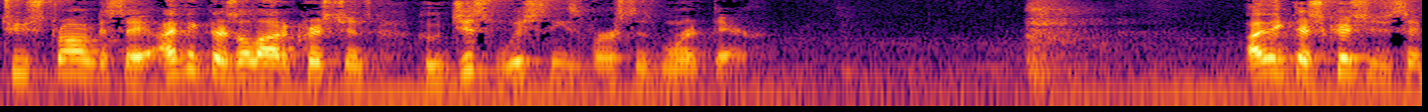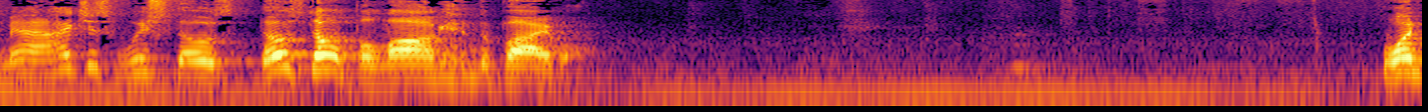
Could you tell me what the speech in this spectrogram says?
too strong to say. I think there's a lot of Christians who just wish these verses weren't there. I think there's Christians who say, man, I just wish those, those don't belong in the Bible. One,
